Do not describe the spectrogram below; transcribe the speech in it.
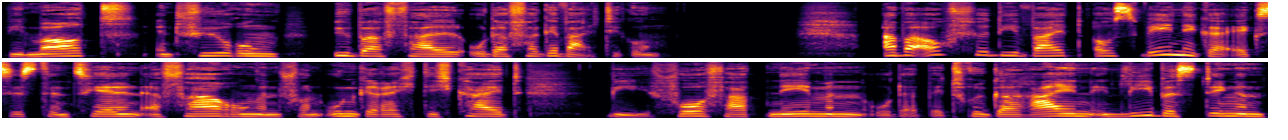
wie Mord, Entführung, Überfall oder Vergewaltigung. Aber auch für die weitaus weniger existenziellen Erfahrungen von Ungerechtigkeit, wie Vorfahrt nehmen oder Betrügereien in Liebesdingen,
